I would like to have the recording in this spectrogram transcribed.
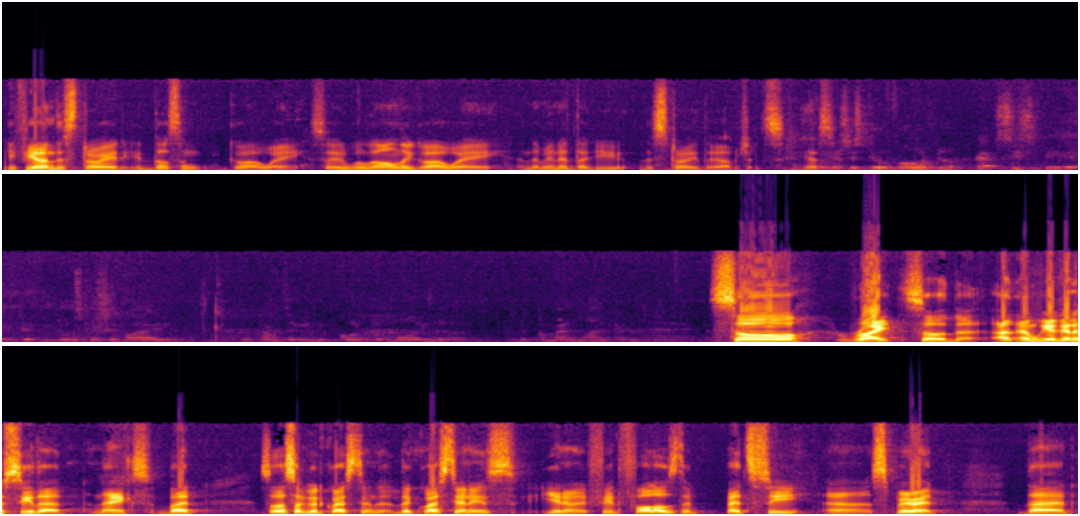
if you don't destroy it, it doesn't go away. So it will only go away in the minute that you destroy the objects. Yes? Still the PETSC spirit that you don't specify the in the code, more in the, in the command line? So, right. So, the, and we're going to see that next. But so that's a good question. The question is, you know, if it follows the PETSC uh, spirit, that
